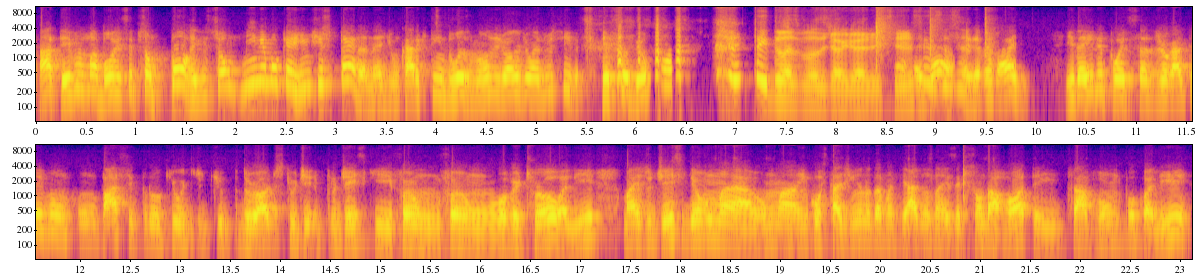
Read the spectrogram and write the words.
ah, teve uma boa recepção. Porra, isso é o mínimo que a gente espera, né? De um cara que tem duas mãos e joga de wide receiver. Recebeu Tem duas mãos de wide receiver. mas é, mas é verdade. E daí, depois dessa jogada, teve um, um passe pro, que o, que, do Rodgers que o, pro Jace que foi um, foi um overthrow ali, mas o Jace deu uma, uma encostadinha no Davante Adams na execução da rota e travou um pouco ali.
